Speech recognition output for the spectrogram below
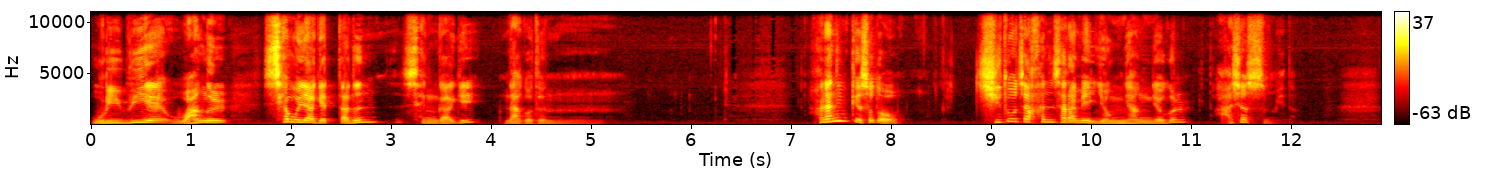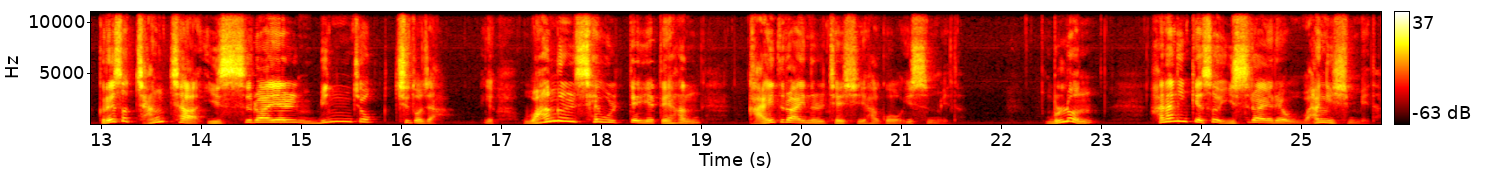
우리 위에 왕을 세워야겠다는 생각이 나거든. 하나님께서도 지도자 한 사람의 영향력을 아셨습니다. 그래서 장차 이스라엘 민족 지도자, 왕을 세울 때에 대한 가이드라인을 제시하고 있습니다. 물론 하나님께서 이스라엘의 왕이십니다.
